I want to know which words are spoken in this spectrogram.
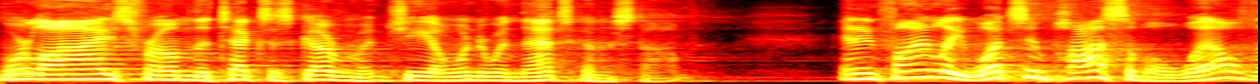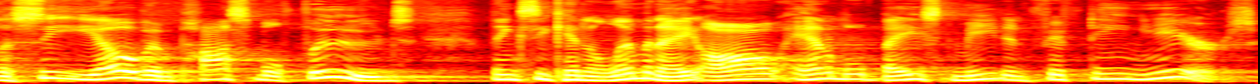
more lies from the Texas government. Gee, I wonder when that's going to stop. And then finally, what's impossible? Well, the CEO of Impossible Foods thinks he can eliminate all animal based meat in 15 years.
